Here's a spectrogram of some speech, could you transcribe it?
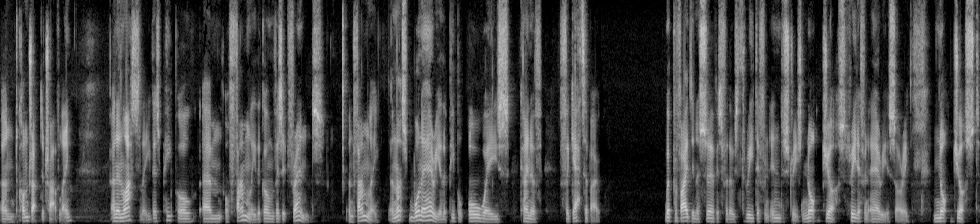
and contractor traveling and then lastly, there's people um, or family that go and visit friends and family. And that's one area that people always kind of forget about. we're providing a service for those three different industries, not just three different areas. Sorry, not just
